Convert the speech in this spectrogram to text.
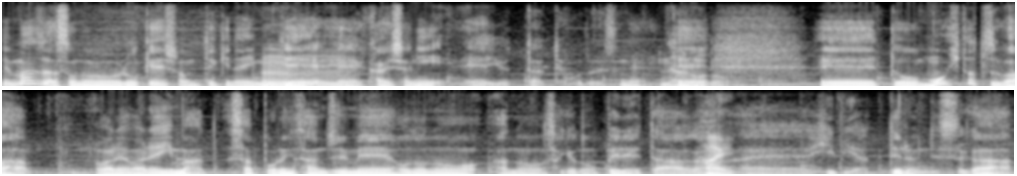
でまずはそのロケーション的な意味で、うんえー会社に、えー言ったっていうことですね。でなるほど。えー、ともう一つは我々今札幌に30名ほどのあの先ほどのオペレーターが、はい。えー日々やってるんですが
